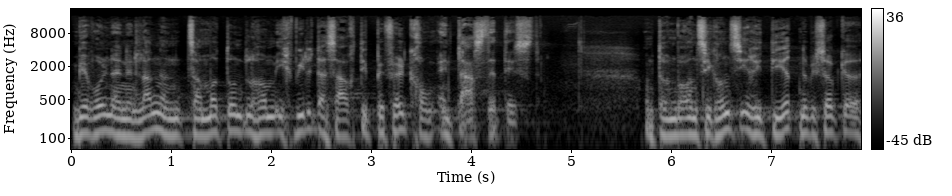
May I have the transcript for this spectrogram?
Wir wollen einen langen Zammertunnel haben. Ich will, dass auch die Bevölkerung entlastet ist. Und dann waren sie ganz irritiert und habe ich gesagt, äh,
